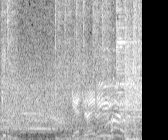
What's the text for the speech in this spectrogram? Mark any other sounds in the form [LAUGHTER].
けど Get ready! Fight!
